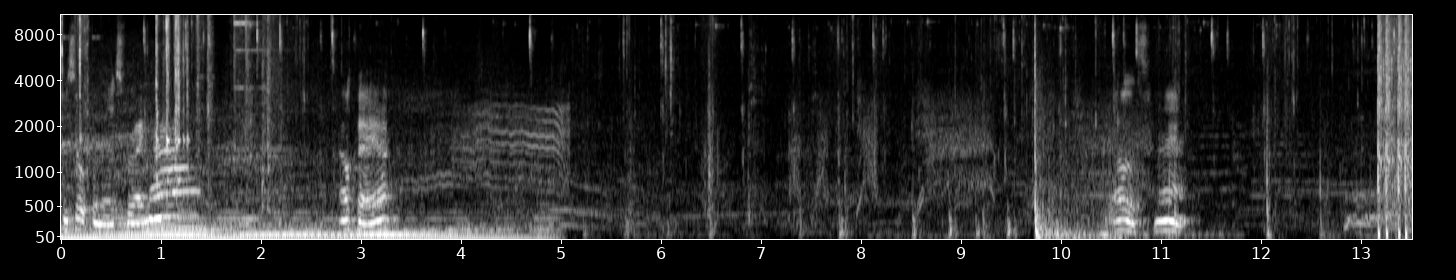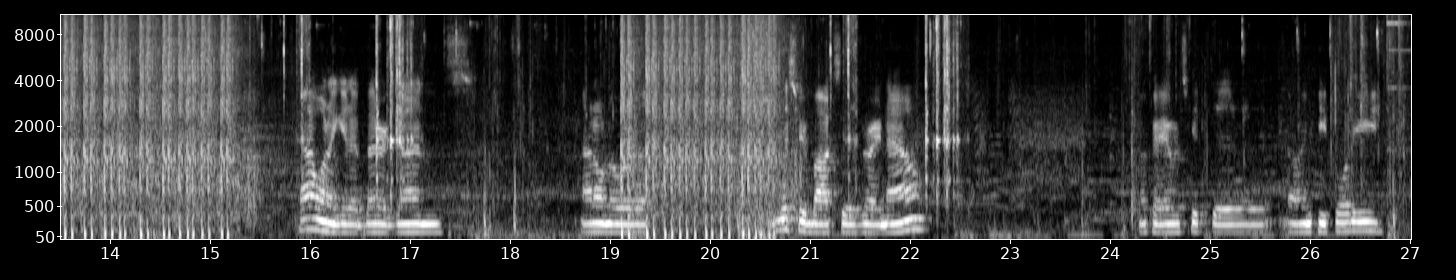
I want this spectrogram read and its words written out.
Let's open this right now. Okay. Oh snap. Kinda wanna get a better gun. I don't know where the mystery box is right now. Okay, let's get the uh, oh, MP40.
